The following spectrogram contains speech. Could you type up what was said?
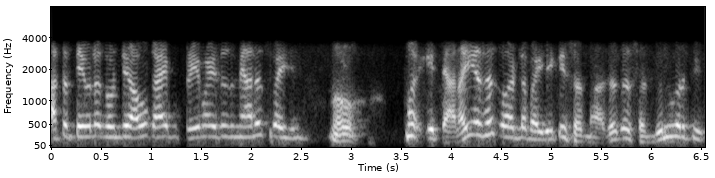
आता तेवढं कोणते अहो काय प्रेम आहे तर तुम्ही आलंच पाहिजे. हो. मग त्यालाही असंच वाटलं पाहिजे की माझं तर सद्गुरूवरती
